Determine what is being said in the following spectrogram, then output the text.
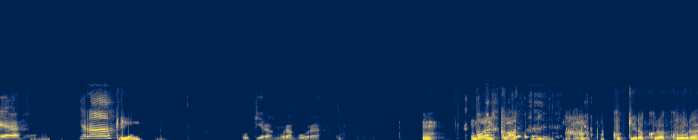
ya. Nyerah. Iya. Kukira kura-kura. My God. Kukira kura-kura.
